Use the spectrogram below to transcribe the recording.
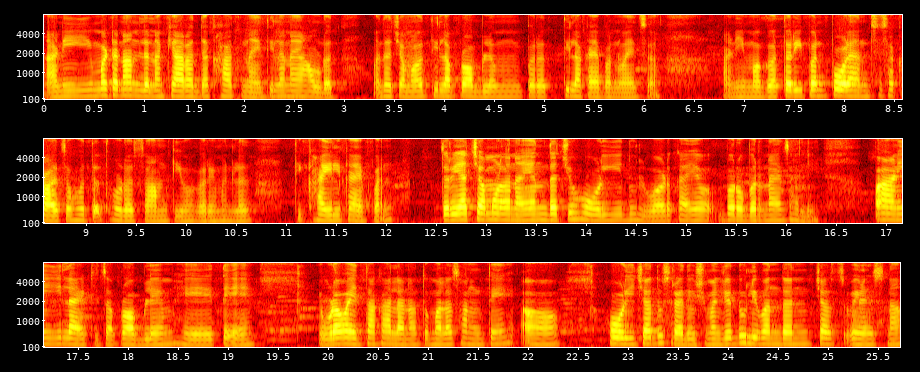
आणि मटण आणलं ना की आराध्या खात नाही तिला नाही आवडत. मग त्याच्यामुळं तिला प्रॉब्लेम परत तिला काय बनवायचं? आणि मग तरी पण पोळ्यांचं सकाळचं होतं थोडंसं आमटी वगैरे म्हटलं ती खाईल काय पण. तर याच्यामुळं ना यंदाची होळी धुलवड काय बरोबर नाही झाली. पाणी लाईटीचा प्रॉब्लेम हे ते. एवढा वैताग आला ना तुम्हाला सांगते होळीच्या दुसऱ्या दिवशी म्हणजे धुलीवंदनच्याच वेळेस ना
